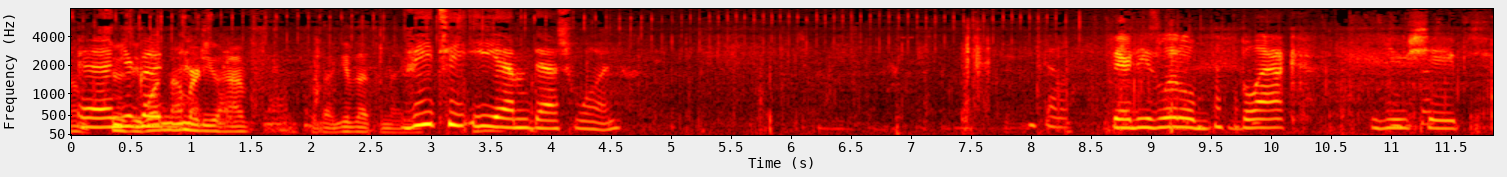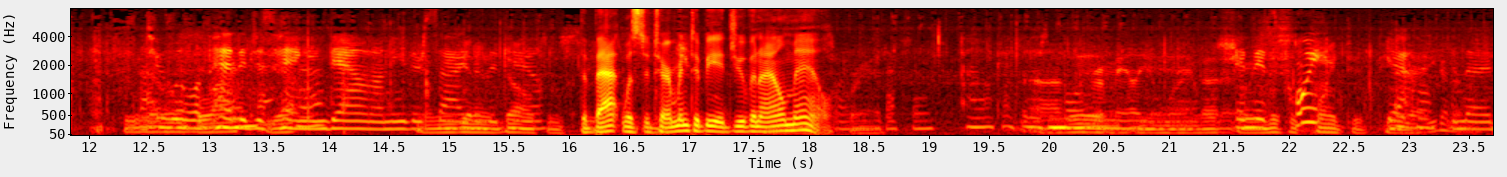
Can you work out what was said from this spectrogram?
Um, And Susie, you're what gonna- number do you have for that? Give that to me. VTEM-1. They're these little black U-shaped two little appendages hanging down on either side of the tail. The bat was determined to be a juvenile male. Oh, okay. So there's Uh, more. for male, you want about it. And it's point, pointed. yeah, and the,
